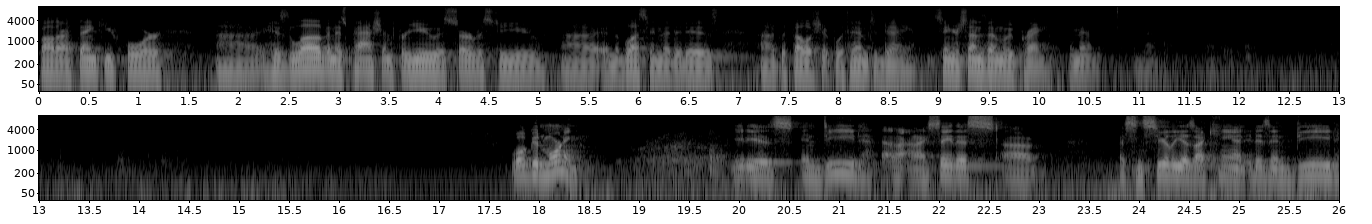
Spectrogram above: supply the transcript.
Father, I thank you for uh, his love and his passion for you, his service to you, uh, and the blessing that it is uh, to fellowship with him today. In your son's name we pray. Amen. Well, good morning. It is indeed, and I say this uh, as sincerely as I can, it is indeed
